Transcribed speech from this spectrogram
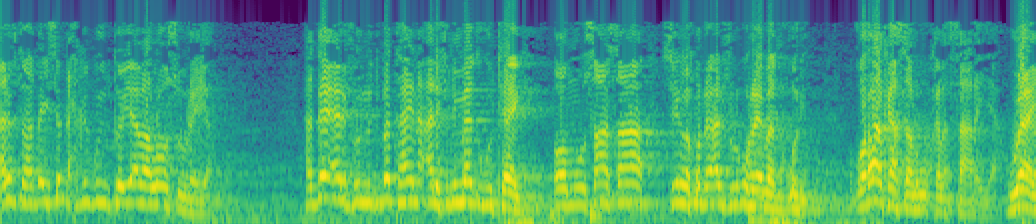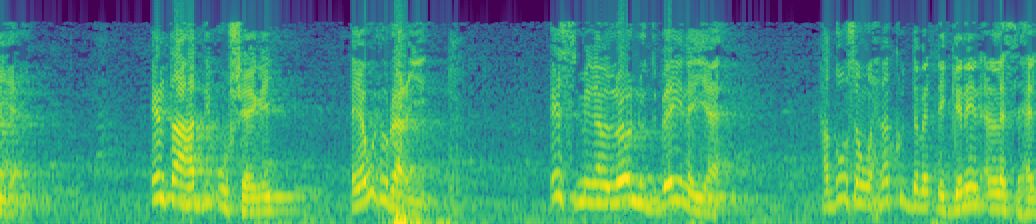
aliftu hadday saddex ka gudubto yabaa loo suureeya. hadday alifu nudba tahayna alifnimaad ugu taagi. oo muusaasaa siin la kordha alif lagu reebaad qori. qoraalkaasaa lagu kala saaraya. Waa yahay. intaa haddii uu sheegay ayaa wuxuu raaciyey ismigan loo nudbaynayaa hadduusan waxba ku daba dheganayn alla sahal.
